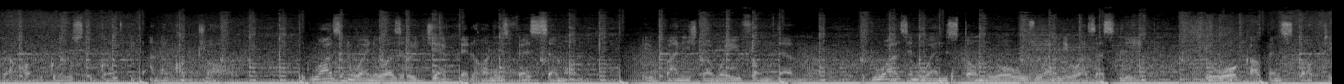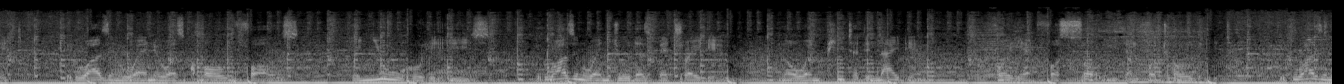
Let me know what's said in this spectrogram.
The Holy Ghost got it under control. It wasn't when he was rejected on his first sermon. He vanished away from them. It wasn't when storm rose while he was asleep. He woke up and stopped it. It wasn't when he was called false. He knew who he is. It wasn't when Judas betrayed him, nor when Peter denied him, for he had foresaw it and foretold it. It wasn't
